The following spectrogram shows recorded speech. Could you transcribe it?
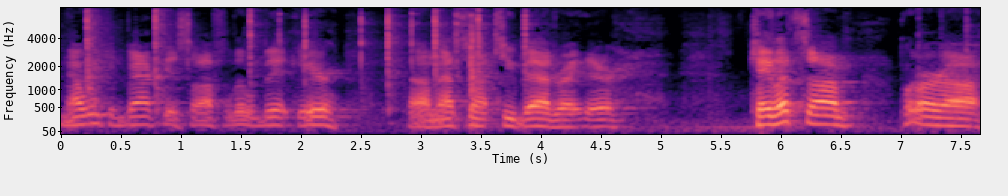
Now we can back this off a little bit here. Um, that's not too bad right there. Okay, let's um, put our uh,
